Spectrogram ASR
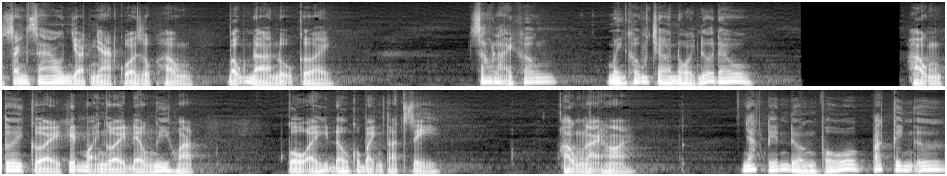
xanh xao nhợt nhạt của dục hồng bỗng nở nụ cười. Sao lại không? Mình không chờ nổi nữa đâu. Hồng tươi cười khiến mọi người đều nghi hoặc. Cô ấy đâu có bệnh tật gì. Hồng lại hỏi, nhắc đến đường phố bắc kinh ư?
